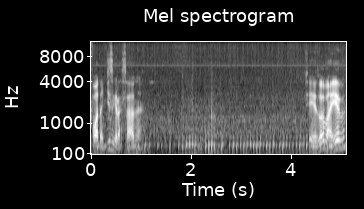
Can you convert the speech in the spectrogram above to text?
foda, desgraçado, né? Se resolva aí, viu?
